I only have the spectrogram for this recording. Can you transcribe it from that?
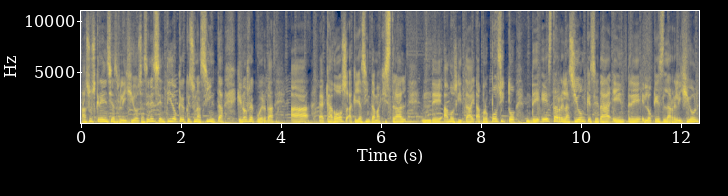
a sus creencias religiosas. En ese sentido creo que es una cinta que nos recuerda a K2, aquella cinta magistral de Amos Gitay, a propósito de esta relación que se da entre lo que es la religión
